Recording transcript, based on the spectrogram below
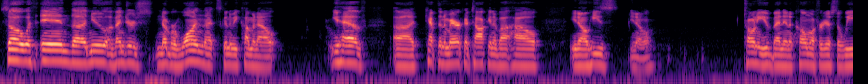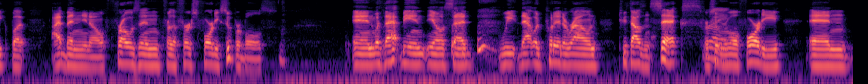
so within the new avengers number one that's going to be coming out you have uh, captain america talking about how you know he's you know tony you've been in a coma for just a week but i've been you know frozen for the first 40 super bowls. And with that being you know said we that would put it around 2006 for super bowl 40 and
